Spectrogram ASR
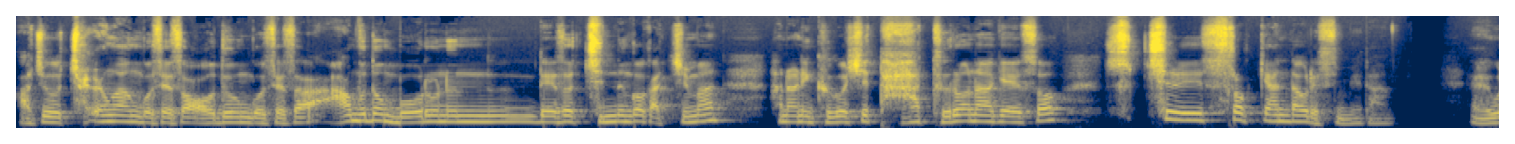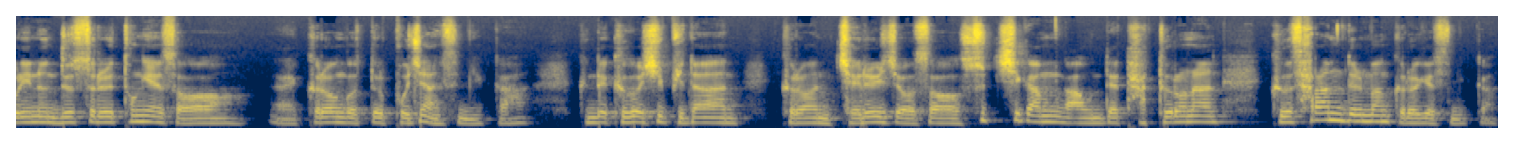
아주 조용한 곳에서 어두운 곳에서 아무도 모르는 데서 짓는 것 같지만 하나님 그것이 다 드러나게 해서 수치스럽게 한다고 그랬습니다. 우리는 뉴스를 통해서 그런 것들 보지 않습니까? 근데 그것이 비단 그런 죄를 져서 수치감 가운데 다 드러난 그 사람들만 그러겠습니까?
